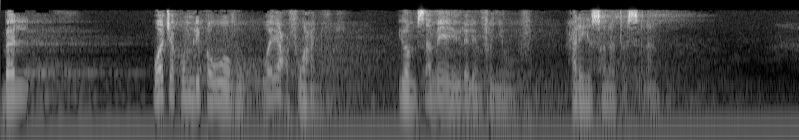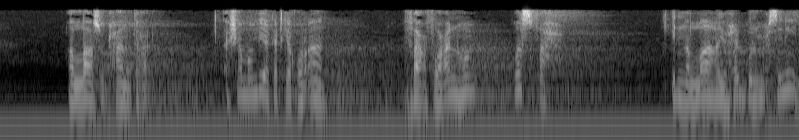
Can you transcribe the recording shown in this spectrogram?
bal wacha kumlipa uovu wayafu anhu yumsamehe yule aliyemfanyia uovu alayhi salatu wassalam Allah subhanahu wa ta'ala ashamwambia katika Qur'an fa'fu anhum wasfah inna Allah yuhibbul muhsinin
